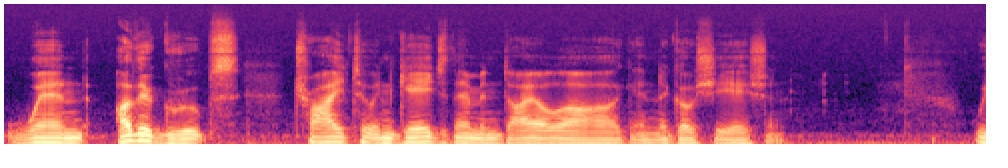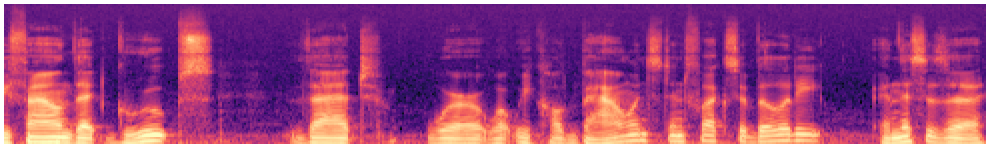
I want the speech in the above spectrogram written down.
when other groups tried to engage them in dialogue and negotiation. We found that groups that were what we called balanced in flexibility, and this is a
